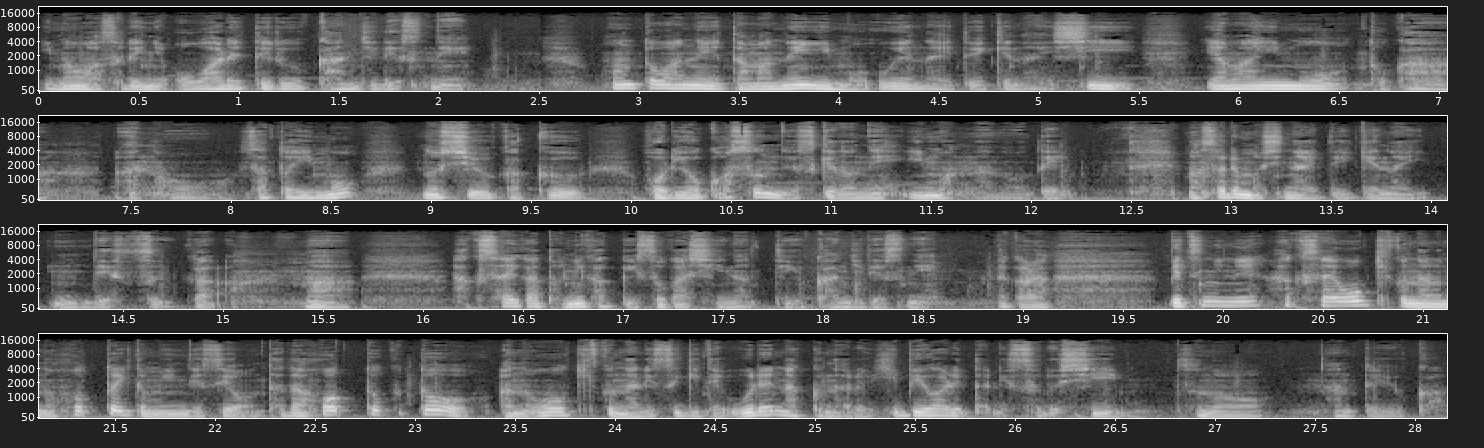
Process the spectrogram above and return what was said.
今はそれに追われてる感じですね。本当はね、玉ねぎも植えないといけないし、山芋とか、あの、里芋の収穫、掘り起こすんですけどね、芋なので。まあ、それもしないといけないんですが、まあ、白菜がとにかく忙しいなっていう感じですね。だから、別にね、白菜大きくなるのほっといてもいいんですよ。ただほっとくと、あの、大きくなりすぎて売れなくなる、ひび割れたりするし、その、なんというか、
